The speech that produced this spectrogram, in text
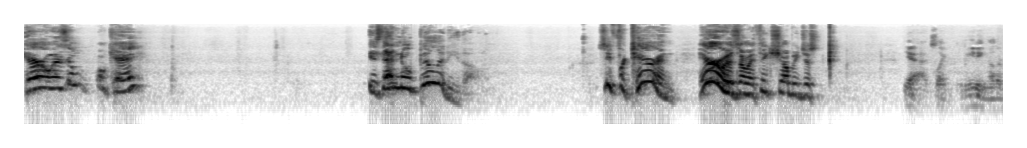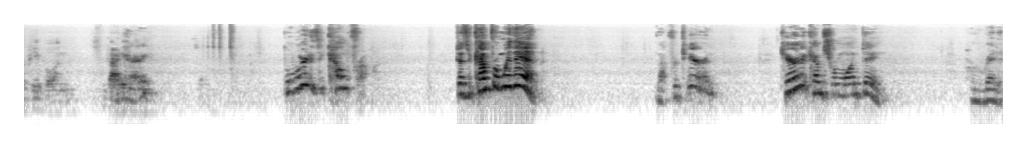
Heroism. Heroism, okay. Is that nobility, though? See, for Taran, heroism, I think Shelby just Yeah, it's like leading other people and guiding okay. them. But where does it come from? Does it come from within? Not for Taran. Taran, it comes from one thing heredity.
